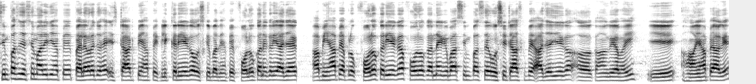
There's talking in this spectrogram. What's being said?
सिंपल से जैसे मान लीजिए यहाँ पे पहले वाला जो है स्टार्ट पे यहाँ पे क्लिक करिएगा उसके बाद यहाँ पे फॉलो करने के लिए आ जाएगा अब यहाँ पे आप लोग फॉलो करिएगा फॉलो करने के बाद सिंपल से उसी टास्क पे आ जाइएगा कहाँ गया भाई ये हाँ यहाँ पे आ गए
